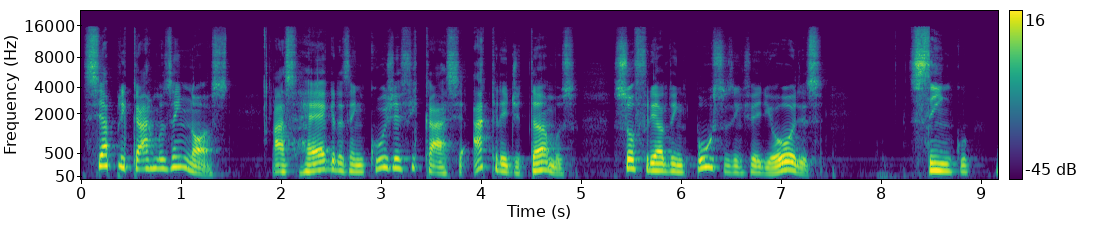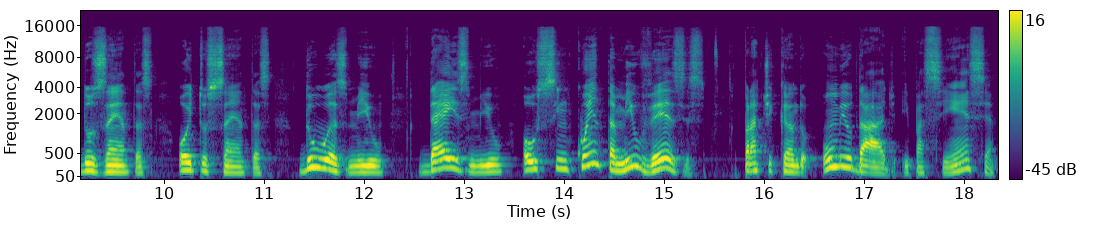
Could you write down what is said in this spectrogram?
se aplicarmos em nós as regras em cuja eficácia acreditamos, sofrendo impulsos inferiores, 5, 200, 800, 2 mil, 10 mil ou 50 mil vezes, praticando humildade e paciência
